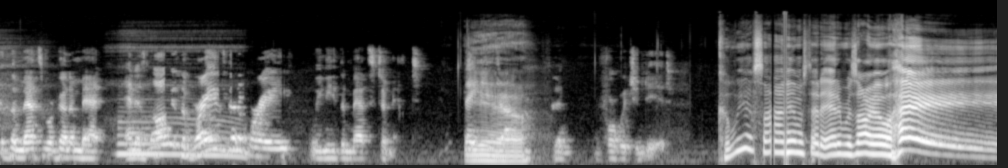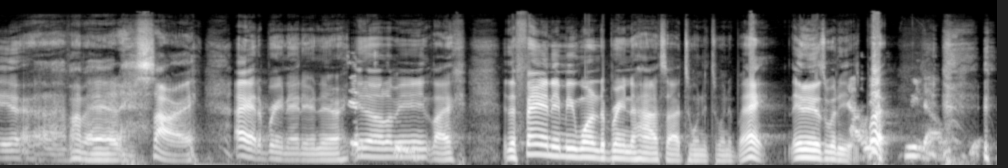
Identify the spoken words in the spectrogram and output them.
the Mets were going to met, and as long as the Braves going to brave, we need the Mets to met. Thank yeah. you, Joc, for what you did. Could we have signed him instead of Eddie Rosario? Hey, uh, my bad. Sorry, I had to bring that in there. You know what I mean? Like the fan in me wanted to bring the hindsight 2020, but hey, it is what it is. No, but we know.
